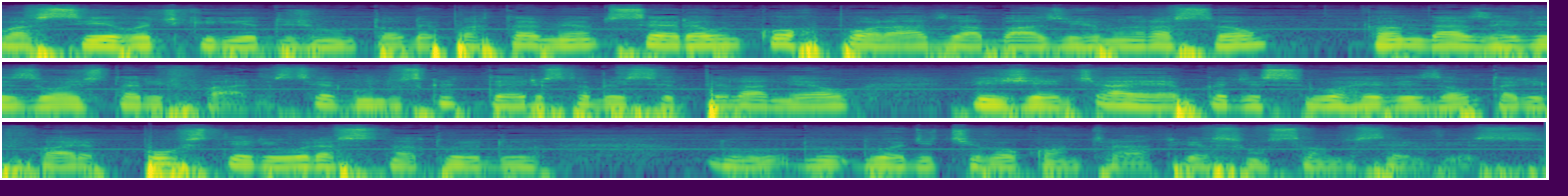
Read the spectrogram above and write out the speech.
o acervo adquirido junto ao Departamento serão incorporados à base de remuneração quando das revisões tarifárias, segundo os critérios estabelecidos pela ANEL vigente à época de sua revisão tarifária posterior à assinatura do, do, do, do aditivo ao contrato e assunção do serviço.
